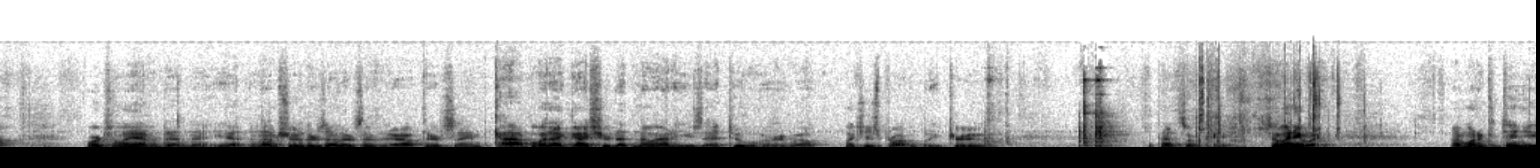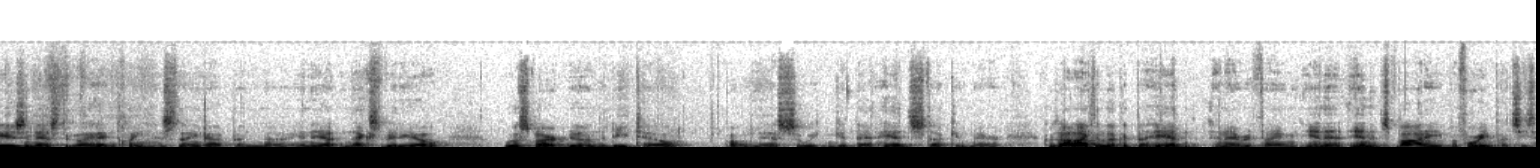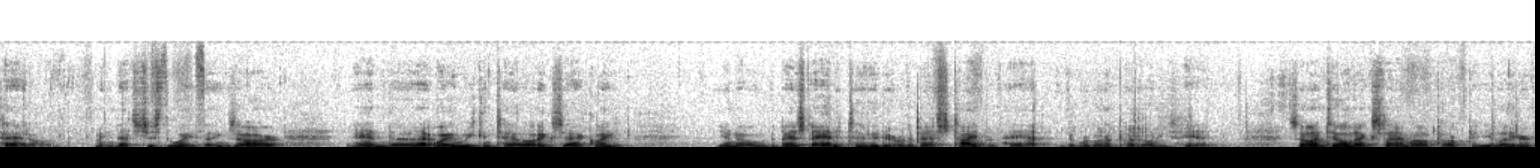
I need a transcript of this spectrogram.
Fortunately, I haven't done that yet, and I'm sure there's others out there saying, God, boy, that guy sure doesn't know how to use that tool very well, which is probably true. But that's okay. So anyway, I'm going to continue using this to go ahead and clean this thing up, and uh, in the next video, we'll start doing the detail on this so we can get that head stuck in there. Because I like to look at the head and everything in it, in its body before he puts his hat on. I mean, that's just the way things are. And uh, that way we can tell exactly, you know, the best attitude or the best type of hat that we're going to put on his head. So until next time, I'll talk to you later.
